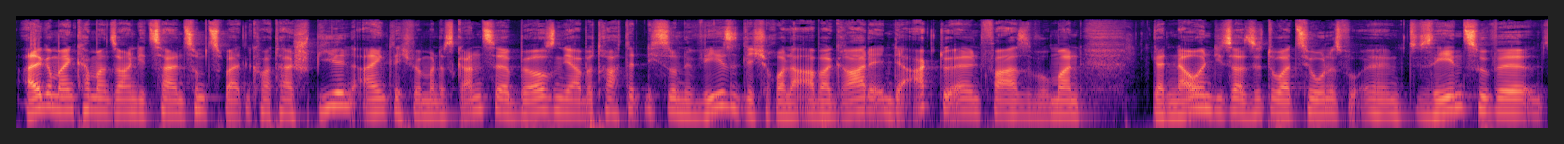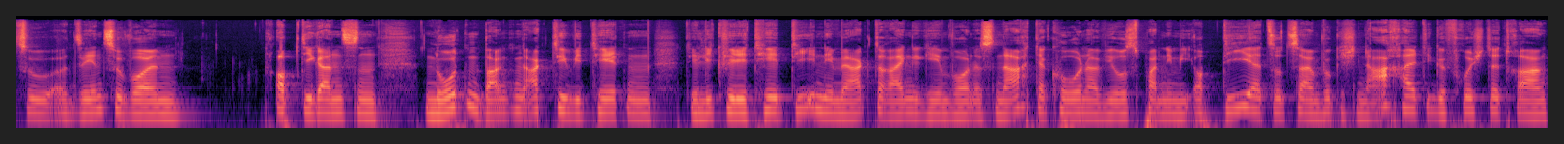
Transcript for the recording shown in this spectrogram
Allgemein kann man sagen, die Zahlen zum zweiten Quartal spielen eigentlich, wenn man das ganze Börsenjahr betrachtet, nicht so eine wesentliche Rolle. Aber gerade in der aktuellen Phase, wo man genau in dieser Situation ist, äh, sehen zu, will, zu, sehen zu wollen, ob die ganzen Notenbankenaktivitäten, die Liquidität, die in die Märkte reingegeben worden ist nach der Coronavirus-Pandemie, ob die jetzt sozusagen wirklich nachhaltige Früchte tragen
